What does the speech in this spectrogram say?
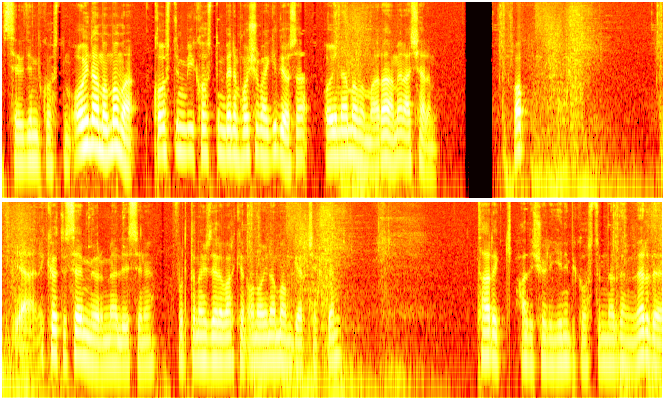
Sevdiğim bir kostüm. Oynamam ama kostüm bir kostüm benim hoşuma gidiyorsa oynamamama rağmen açarım. Hop. Yani kötü sevmiyorum Melis'ini. Fırtına ejderi varken onu oynamam gerçekten. Tarık. Hadi şöyle yeni bir kostümlerden ver de.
